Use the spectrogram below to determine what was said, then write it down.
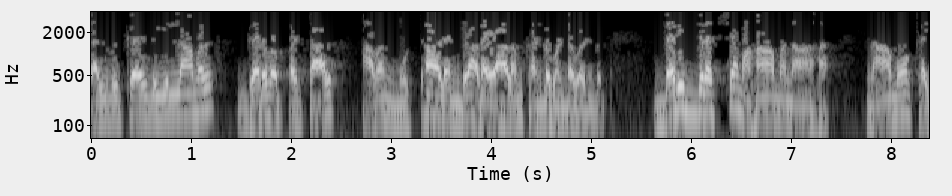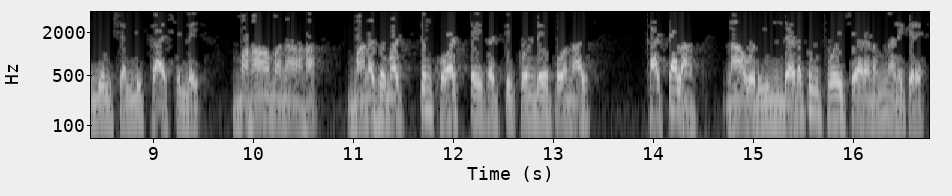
கல்வி கேள்வி இல்லாமல் கர்வப்பட்டால் அவன் முட்டாள் என்று அடையாளம் கண்டு கொண்ட வேண்டும். தரித்திரட்ச மகாமனாக. நாமோ கையில் சல்லிக்காசில்லை மகாமனாக மனது மட்டும் கோட்டை கட்டி கொண்டே போனால் கட்டலாம். நான் ஒரு இந்த இடத்துக்கு போய் சேரணும்னு நினைக்கிறேன்.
